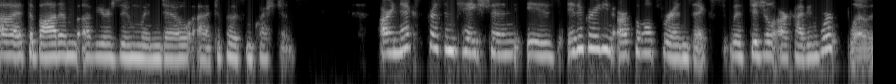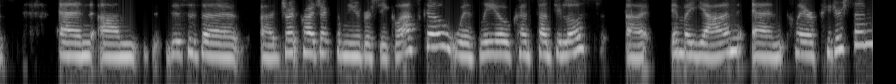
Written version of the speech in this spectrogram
uh, at the bottom of your Zoom window uh, to pose some questions. Our next presentation is integrating archival forensics with digital archiving workflows. And um, this is a, a joint project from the University of Glasgow with Leo Konstantelos, uh, Emma Yan, and Claire Peterson.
